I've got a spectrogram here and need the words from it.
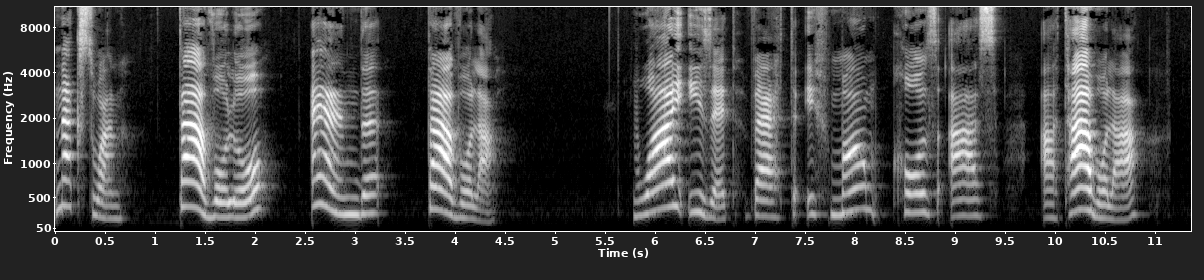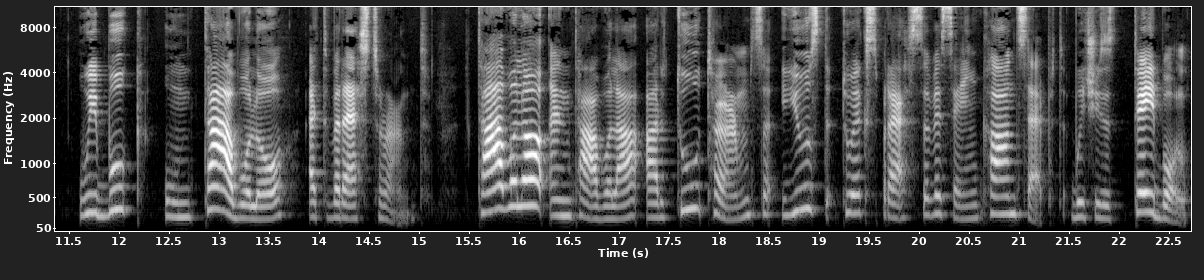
Next one tavolo and tavola. Why is it that if mom calls us a tavola, we book un tavolo at the restaurant. Tavolo and tavola are two terms used to express the same concept, which is table.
